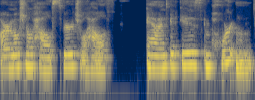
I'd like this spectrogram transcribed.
our emotional health, spiritual health. And it is important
